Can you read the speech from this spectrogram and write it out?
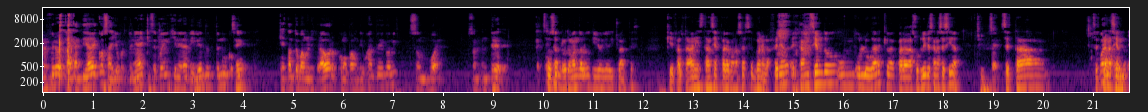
refiero a la cantidad de cosas y oportunidades que se pueden generar viviendo en Temuco, Sí. que, que es tanto para un ilustrador como para un dibujante de cómic, son buenas, son entrete. Entonces, retomando algo que yo había dicho antes, que faltaban instancias para conocerse. Bueno, las ferias están siendo un, un lugar que, para suplir esa necesidad. Sí. Se está se están Bueno, haciendo. El,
